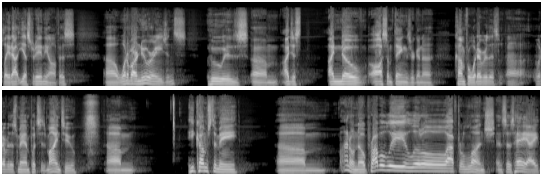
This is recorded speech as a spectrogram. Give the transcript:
played out yesterday in the office. Uh, one of our newer agents who is um, I just I know awesome things are gonna come for whatever this uh, whatever this man puts his mind to. Um, he comes to me. Um, I don't know, probably a little after lunch, and says, "Hey, I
